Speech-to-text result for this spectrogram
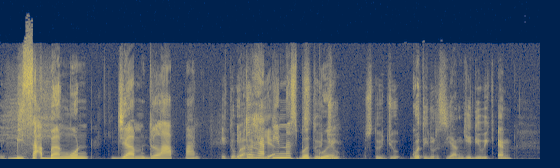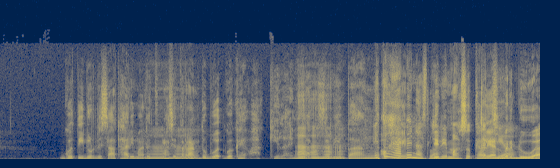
bisa bangun jam 8 itu Itu bahagia happiness buat setuju, gue. setuju gue tidur siang Ji di weekend gue tidur di saat hari Ah, masih ah, terang tuh buat gue kayak wah gila ini ah, luxury ah. banget Itu Oke, happiness loh Jadi maksud kalian Kecil. berdua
